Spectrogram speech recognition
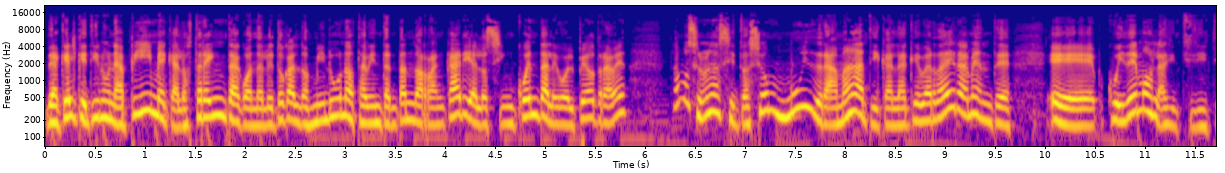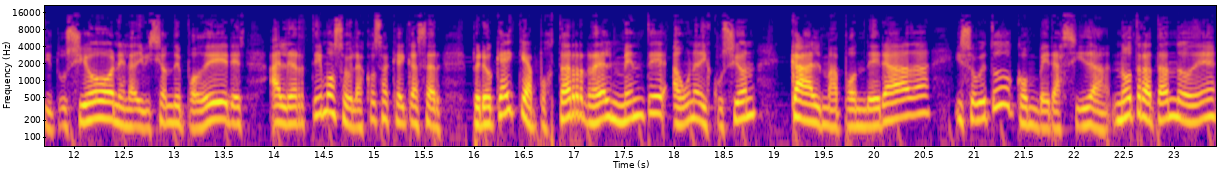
de aquel que tiene una pyme, que a los 30, cuando le toca el 2001, estaba intentando arrancar y a los 50 le golpea otra vez. Estamos en una situación muy dramática en la que verdaderamente eh, cuidemos las instituciones, la división de poderes, alertemos sobre las cosas que hay que hacer, pero que hay que apostar realmente a una discusión calma, ponderada y sobre todo con veracidad, no tratando de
